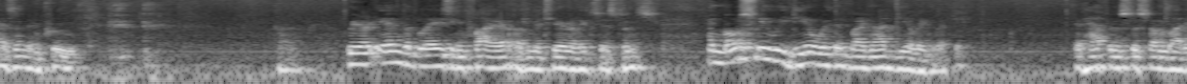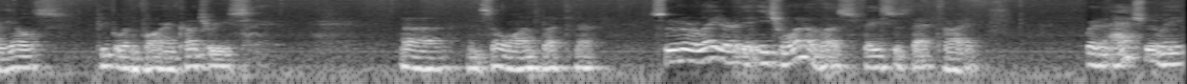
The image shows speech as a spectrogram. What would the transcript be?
Hasn't improved. Uh, we are in the blazing fire of material existence, and mostly we deal with it by not dealing with it. It happens to somebody else, people in foreign countries, uh, and so on, but uh, sooner or later, each one of us faces that time when actually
